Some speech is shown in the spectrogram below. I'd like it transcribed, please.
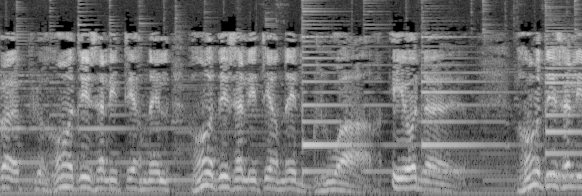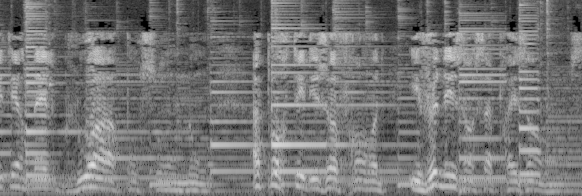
peuples, rendez à l'Éternel, rendez à l'Éternel gloire et honneur. Rendez à l'Éternel gloire pour son nom. Apportez des offrandes et venez en sa présence.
